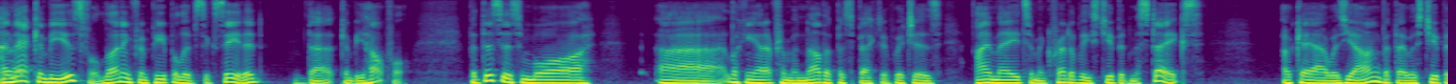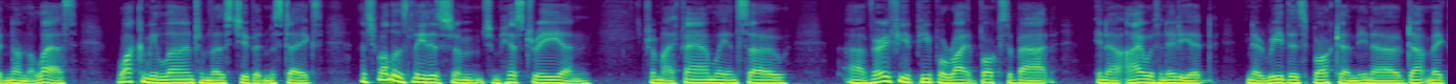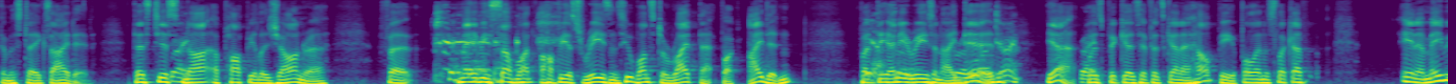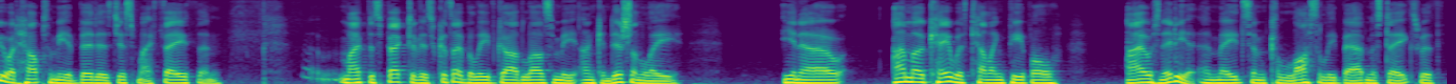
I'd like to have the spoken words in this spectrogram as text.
And right. that can be useful. Learning from people who've succeeded, that can be helpful. But this is more uh, looking at it from another perspective, which is I made some incredibly stupid mistakes okay, I was young, but they were stupid nonetheless. What can we learn from those stupid mistakes, as well as leaders from, from history and from my family? And so, uh, very few people write books about, you know, I was an idiot, you know, read this book and, you know, don't make the mistakes I did. That's just right. not a popular genre for maybe somewhat obvious reasons. Who wants to write that book? I didn't. But yeah, the only reason I did, yeah, right. was because if it's going to help people, and it's like I've you know, maybe what helps me a bit is just my faith and my perspective is because I believe God loves me unconditionally. You know, I'm okay with telling people I was an idiot and made some colossally bad mistakes with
